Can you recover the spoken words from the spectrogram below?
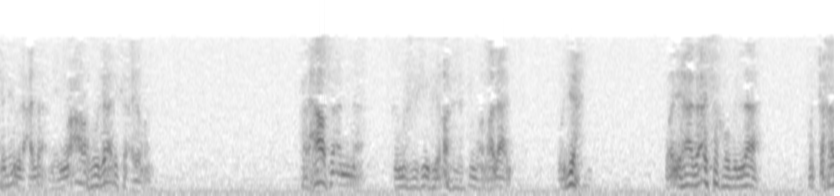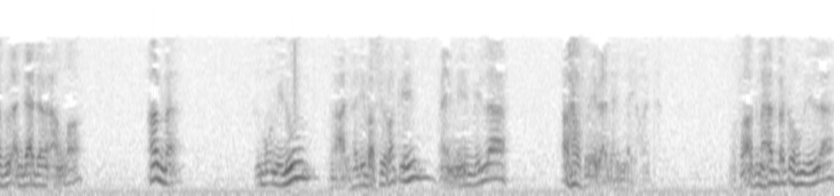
شديد العذاب يعني وعرفوا ذلك أيضا. فالحاصل أن المشركين في غفلة وضلال وجهل. ولهذا أشركوا بالله واتخذوا الأنداد مع الله. أما المؤمنون فلبصيرتهم وعلمهم بالله أخلصوا العبادة لله وحده. وصارت محبتهم لله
